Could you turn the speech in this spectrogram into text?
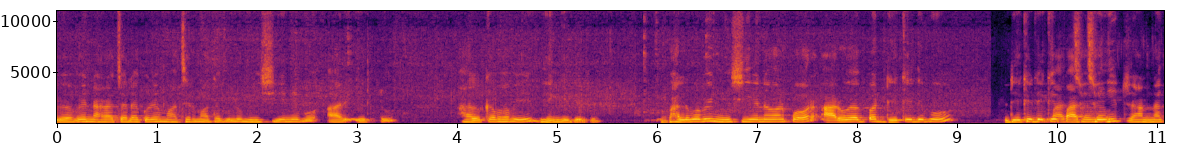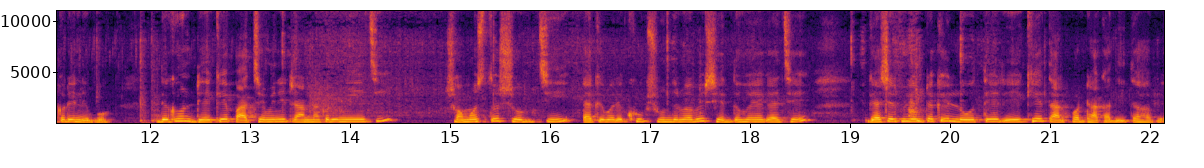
এভাবে নাড়াচাড়া করে মাছের মাথাগুলো মিশিয়ে নেব আর একটু হালকাভাবে ভেঙে দেব। ভালোভাবে মিশিয়ে নেওয়ার পর আরও একবার ঢেকে দেব। ঢেকে ঢেকে পাঁচ ছ মিনিট রান্না করে নেব। দেখুন ঢেকে পাঁচ ছ মিনিট রান্না করে নিয়েছি। সমস্ত সবজি একেবারে খুব সুন্দরভাবে সেদ্ধ হয়ে গেছে। গ্যাসের ফ্লেমটাকে লোতে রেখে তারপর ঢাকা দিতে হবে।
